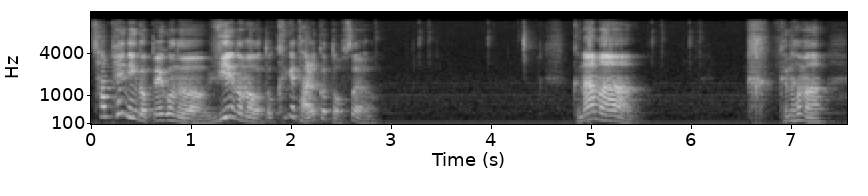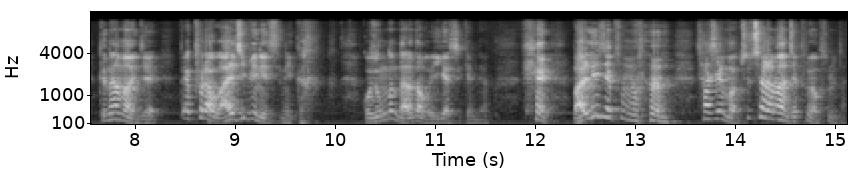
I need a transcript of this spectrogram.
3펜인 거 빼고는 위에 놈하고 또 크게 다를 것도 없어요. 그나마 그나마 그나마 이제 백플하고 RGB는 있으니까 그 정도는 다르다고 얘기할 수 있겠네요. Manli 제품은 사실 뭐 추천할 만한 제품이 없습니다.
